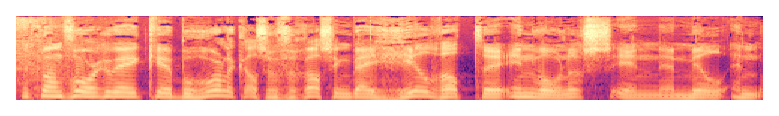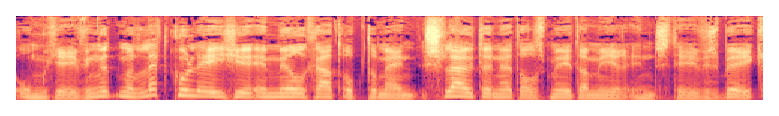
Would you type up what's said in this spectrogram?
Het kwam vorige week eh, behoorlijk als een verrassing bij heel wat eh, inwoners in eh, Mil en omgeving. Het Merlet College in Mil gaat op termijn sluiten, net als Metameer in Stevensbeek.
